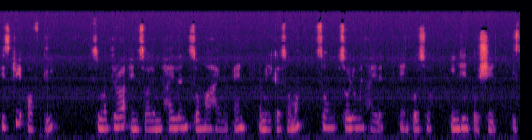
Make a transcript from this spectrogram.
History of the Sumatra and Solomon Island, Soma Island and American Samoa, Som Solomon Island and also Indian Ocean is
